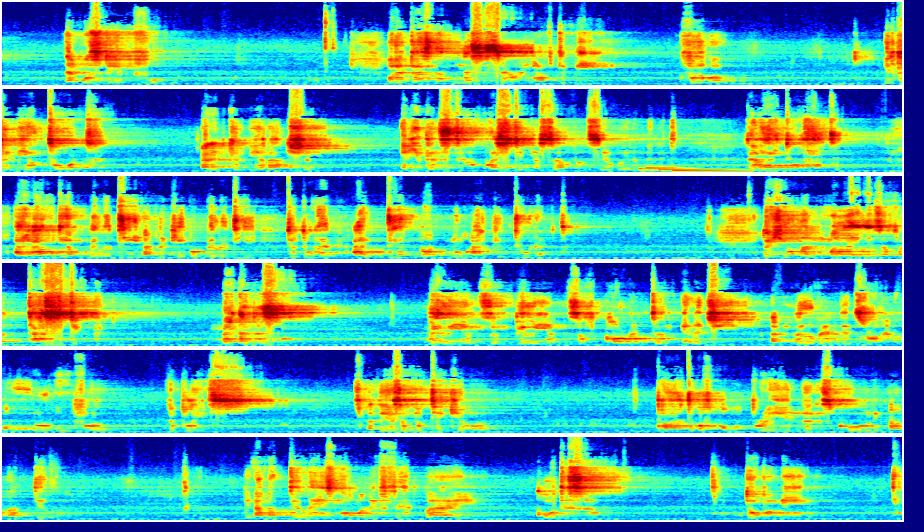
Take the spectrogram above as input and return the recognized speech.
that was there before. But it does not necessarily have to be verbal. It could be a thought and it could be an action. And you can still question yourself and say, wait a minute, did I do that? I have the ability and the capability to do that. I did not know I could do that. The human mind is a fantastic mechanism. Millions and billions of current and energy and nerve endings running all over the place. And there's a particular part of our brain that is called the amygdala. The amygdala is normally fed by cortisol, dopamine,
